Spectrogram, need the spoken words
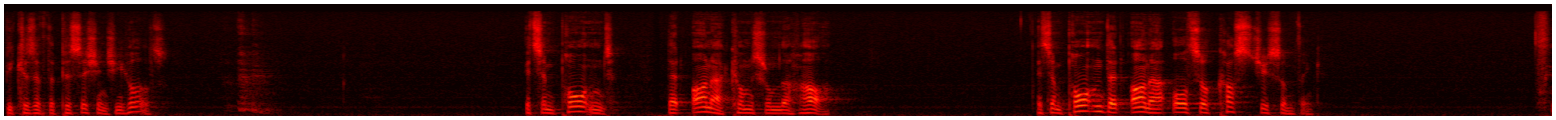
because of the position she holds. It's important that honor comes from the heart. It's important that honor also costs you something.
